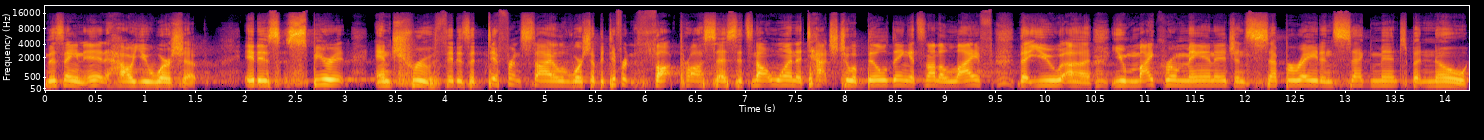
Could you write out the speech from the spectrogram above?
This ain't it, how you worship. It is spirit and truth. It is a different style of worship, a different thought process. It's not one attached to a building. It's not a life that you, uh, you micromanage and separate and segment. But no,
